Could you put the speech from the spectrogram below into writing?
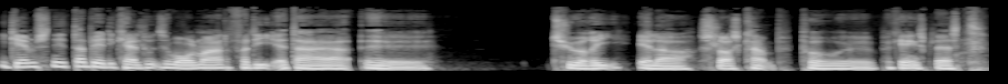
i gennemsnit, der bliver de kaldt ud til Walmart, fordi at der er øh, tyveri eller slåskamp på øh, parkeringspladsen.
